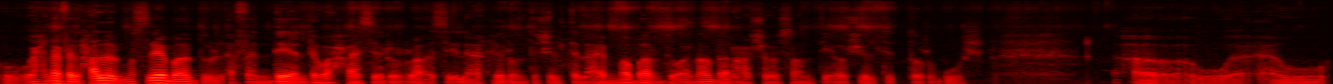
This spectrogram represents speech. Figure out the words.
وإحنا في الحالة المصرية برضه الأفندية اللي هو حاسر الرأس إلى آخره أنت شلت العمه برضه انظر 10 سنتي أو شلت الطربوش أو أو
